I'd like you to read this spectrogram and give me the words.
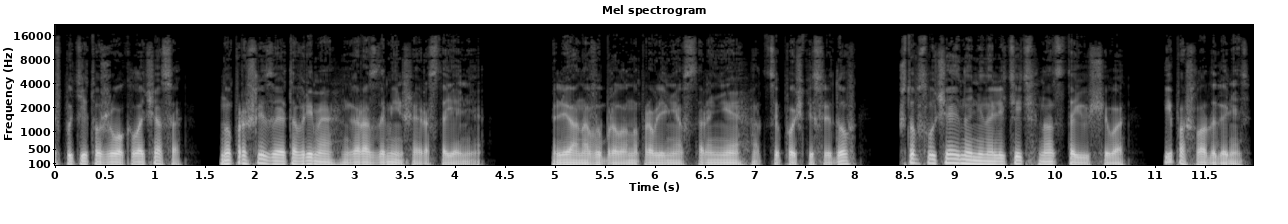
в пути тоже около часа, но прошли за это время гораздо меньшее расстояние. Лиана выбрала направление в стороне от цепочки следов чтоб случайно не налететь на отстающего, и пошла догонять.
